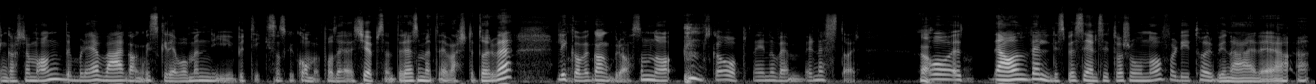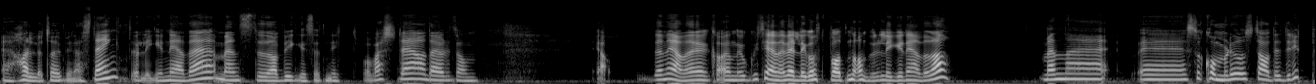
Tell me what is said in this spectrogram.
engasjement det ble hver gang vi skrev om en ny butikk som skulle komme på det kjøpesenteret som heter Verkstedtorvet, like over Gangbrua, som nå skal åpne i november neste år. Ja. Og er jo en veldig spesiell situasjon nå, fordi Torbyen er, eh, halve Torbyen er stengt og ligger nede, mens det da bygges et nytt på verkstedet. Og det er jo litt sånn Ja, den ene kan jo tjene veldig godt på at den andre ligger nede, da. Men eh, eh, så kommer det jo stadig drypp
